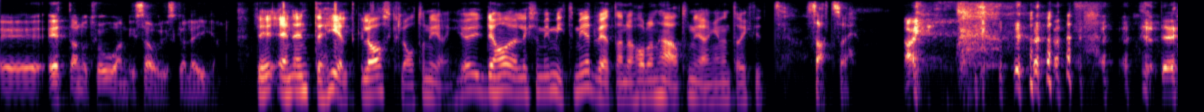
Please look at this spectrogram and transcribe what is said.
Eh, ettan och tvåan i saudiska ligan. Det är en inte helt glasklar turnering. Det har liksom i mitt medvetande har den här turneringen inte riktigt satt sig. Nej, det,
